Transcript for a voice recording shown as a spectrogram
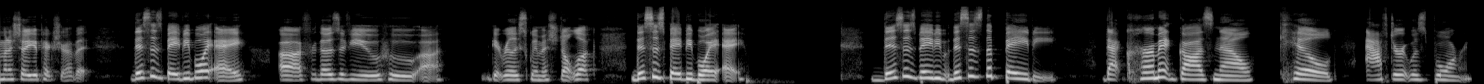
I'm going to show you a picture of it. This is baby boy A. Uh, for those of you who uh, get really squeamish, don't look. This is baby boy A. This is baby. This is the baby that Kermit Gosnell killed after it was born.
